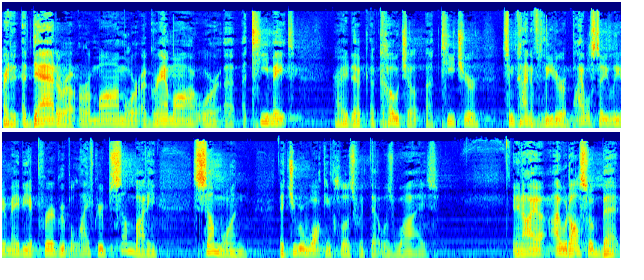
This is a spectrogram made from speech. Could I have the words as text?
Right? A, a dad or a, or a, mom or a grandma or a, a teammate, right? A, coach, a teacher, some kind of leader, a Bible study leader, maybe a prayer group, a life group, somebody, someone that you were walking close with that was wise. And I, I would also bet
